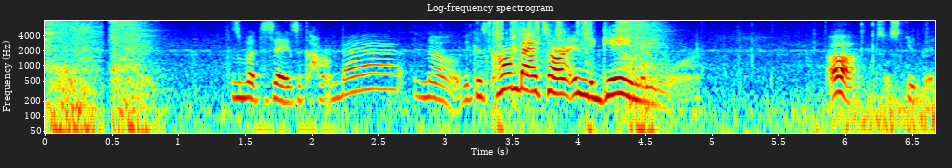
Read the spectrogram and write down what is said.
I was about to say, is it combat? No, because combats aren't in the game anymore. Oh, so stupid.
